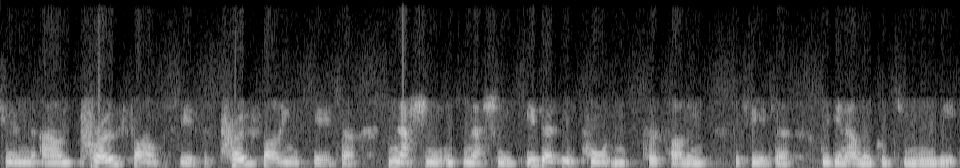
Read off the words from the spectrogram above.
can um, profile the theatre, because profiling the theatre nationally, internationally, is as important as profiling the theatre within our local community.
